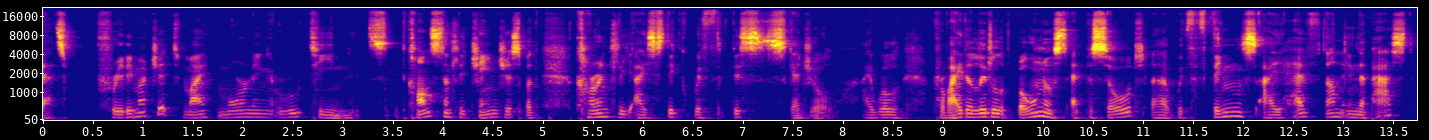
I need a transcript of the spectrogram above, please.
that's pretty much it. My morning routine. It's it constantly changes, but currently I stick with this schedule. I will provide a little bonus episode uh, with things I have done in the past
